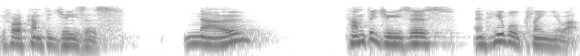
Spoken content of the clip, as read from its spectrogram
before I come to Jesus. No. Come to Jesus and He will clean you up.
